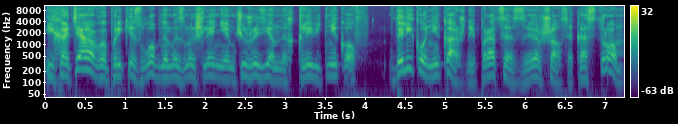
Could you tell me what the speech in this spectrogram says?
И хотя, вопреки злобным измышлениям чужеземных клеветников, далеко не каждый процесс завершался костром,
